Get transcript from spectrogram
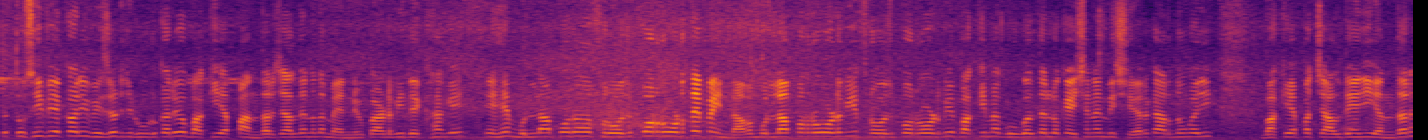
ਤੇ ਤੁਸੀਂ ਵੀ ਇੱਕ ਵਾਰੀ ਵਿਜ਼ਿਟ ਜ਼ਰੂਰ ਕਰਿਓ, ਬਾਕੀ ਆਪਾਂ ਅੰਦਰ ਚੱਲਦੇ ਨਾ ਤਾਂ ਮੈਨੂ ਕਾਰਡ ਵੀ ਦੇਖਾਂਗੇ। ਇਹ ਮੁੱਲਾਪੁਰ, ਫਿਰੋਜ਼ਪੁਰ ਰੋਡ ਤੇ ਪੈਂਦਾ ਵਾ, ਮੁੱਲਾਪੁਰ ਰੋਡ ਵੀ, ਫਿਰੋਜ਼ਪੁਰ ਰੋਡ ਵੀ, ਬਾਕੀ ਮੈਂ ਗੂਗਲ ਤੇ ਲੋਕੇਸ਼ਨ ਇਹਦੀ ਸ਼ੇਅਰ ਕਰ ਦੂੰਗਾ ਜੀ। ਬਾਕੀ ਆਪਾਂ ਚੱਲਦੇ ਹਾਂ ਜੀ ਅੰਦਰ,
